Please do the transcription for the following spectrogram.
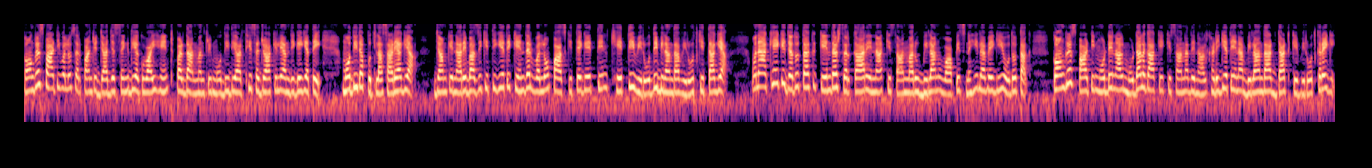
ਕਾਂਗਰਸ ਪਾਰਟੀ ਵੱਲੋਂ ਸਰਪੰਚ ਜੱਜ ਸਿੰਘ ਦੀ ਅਗਵਾਈ ਹੇਠ ਪ੍ਰਧਾਨ ਮੰਤਰੀ ਮੋਦੀ ਦੀ ਅਰਥੀ ਸਜਾ ਕੇ ਲਿਆਂਦੀ ਗਈ ਅਤੇ ਮੋਦੀ ਦਾ ਪੁਤਲਾ ਸਾੜਿਆ ਗਿਆ। ਜੰਮ ਕੇ ਨਾਅਰੇਬਾਜ਼ੀ ਕੀਤੀ ਗਈ ਅਤੇ ਕੇਂਦਰ ਵੱਲੋਂ ਪਾਸ ਕੀਤੇ ਗਏ ਤਿੰਨ ਖੇਤੀ ਵਿਰੋਧੀ ਬਿੱਲਾਂ ਦਾ ਵਿਰੋਧ ਕੀਤਾ ਗਿਆ। ਉਹਨਾਂ ਆਖਿਆ ਕਿ ਜਦੋਂ ਤੱਕ ਕੇਂਦਰ ਸਰਕਾਰ ਇਹਨਾਂ ਕਿਸਾਨ ਮਾਰੂ ਬਿੱਲਾਂ ਨੂੰ ਵਾਪਸ ਨਹੀਂ ਲਵੇਗੀ, ਉਦੋਂ ਤੱਕ ਕਾਂਗਰਸ ਪਾਰਟੀ ਮੋਢੇ ਨਾਲ ਮੋਢਾ ਲਗਾ ਕੇ ਕਿਸਾਨਾਂ ਦੇ ਨਾਲ ਖੜੇਗੀ ਅਤੇ ਇਹਨਾਂ ਬਿੱਲਾਂ ਦਾ ਡਟ ਕੇ ਵਿਰੋਧ ਕਰੇਗੀ।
